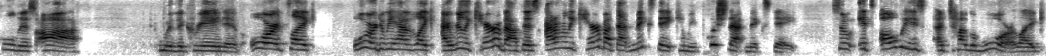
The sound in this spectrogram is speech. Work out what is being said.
pull this off with the creative. Or it's like or do we have like, I really care about this. I don't really care about that mix date. Can we push that mix date? So it's always a tug of war, like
